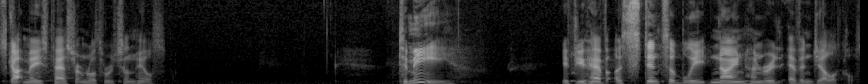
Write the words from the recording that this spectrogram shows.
Scott Mays, pastor at North Richland Hills. To me, if you have ostensibly 900 evangelicals,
